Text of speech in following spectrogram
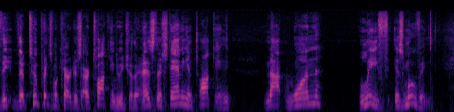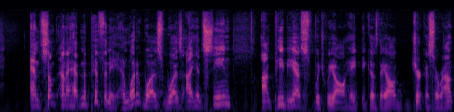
The, the two principal characters are talking to each other, and as they're standing and talking, not one leaf is moving. And, some, and I had an epiphany, and what it was was I had seen on PBS, which we all hate because they all jerk us around,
